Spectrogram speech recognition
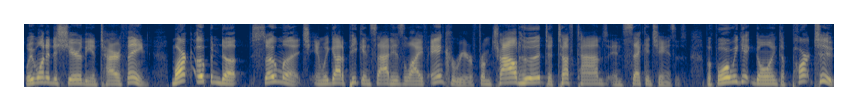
We wanted to share the entire thing. Mark opened up so much, and we got a peek inside his life and career from childhood to tough times and second chances. Before we get going to part two,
